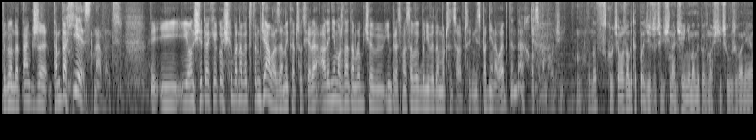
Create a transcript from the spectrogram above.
wygląda tak, że tam dach jest nawet. I, I on się tak jakoś chyba nawet tam działa, zamyka czy otwiera, ale nie można tam robić e, imprez masowych, bo nie wiadomo czy co, czy nie spadnie na łeb ten dach? O co tam chodzi? No, w skrócie można by tak powiedzieć. Rzeczywiście na dzisiaj nie mamy pewności, czy używanie,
